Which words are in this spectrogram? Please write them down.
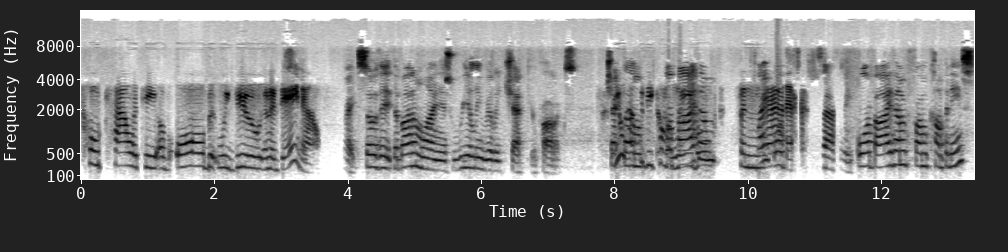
totality of all that we do in a day now. Right. So the, the bottom line is really, really check your products. Check you them, have to become a label fanatic. Right, exactly. Or buy them from companies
